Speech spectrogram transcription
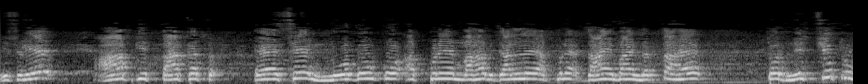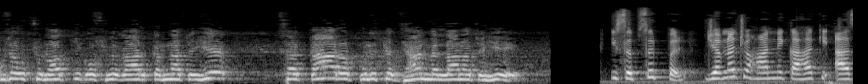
इसलिए आपकी ताकत ऐसे लोगों को अपने महाविद्यालय अपने दाएँ बाएँ लगता है तो निश्चित रूप से उस चुनौती को स्वीकार करना चाहिए। सरकार और पुलिस के ध्यान में लाना चाहिए। इस अवसर पर जमुना चौहान ने कहा कि आज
